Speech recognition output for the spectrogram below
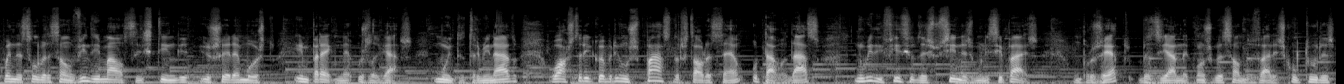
quando a celebração vindimal se extingue e o cheiro a mosto impregna os lagares. Muito determinado, o austríaco abriu um espaço de restauração, o Tábua d'Aço, no edifício das piscinas municipais. Um projeto baseado na conjugação de várias culturas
